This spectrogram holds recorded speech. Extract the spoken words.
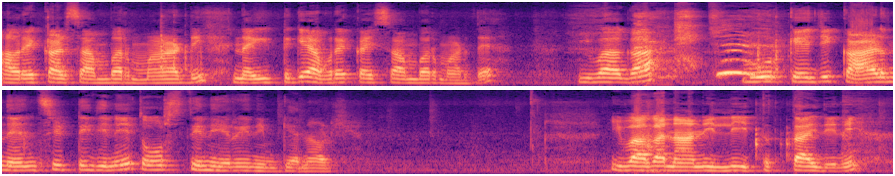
ಅವರೆಕಾಳು ಸಾಂಬಾರು ಮಾಡಿ, ನೈಟ್ಗೆ ಅವರೆಕಾಯಿ ಸಾಂಬಾರು ಮಾಡಿದೆ. ಇವಾಗ ಮೂರು ಕೆ ಜಿ ಕಾಳು ನೆನೆಸಿಟ್ಟಿದ್ದೀನಿ. ತೋರಿಸ್ತೀನಿ ರೀ ನಿಮಗೆ ನೋಡಿ. ಇವಾಗ ನಾನಿಲ್ಲಿ ತುತ್ತಾಯಿದ್ದೀನಿ ಇದ್ದೀನಿ.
